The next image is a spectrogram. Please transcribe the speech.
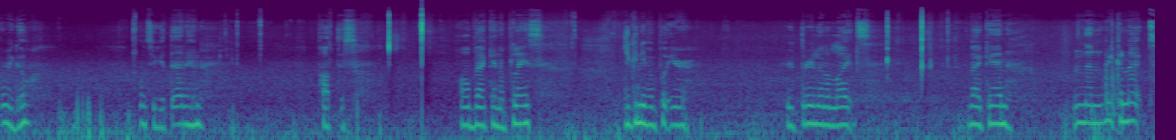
There we go. Once you get that in, pop this all back into place. You can even put your your three little lights back in and then reconnect.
